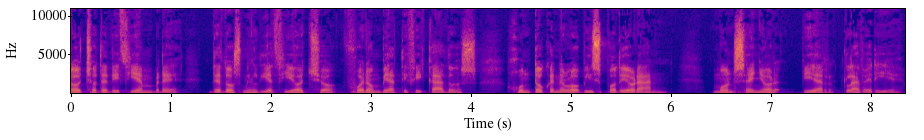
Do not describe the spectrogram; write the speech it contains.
8 de diciembre de 2018 fueron beatificados, junto con el obispo de Orán, Monseñor Pierre Claverie,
